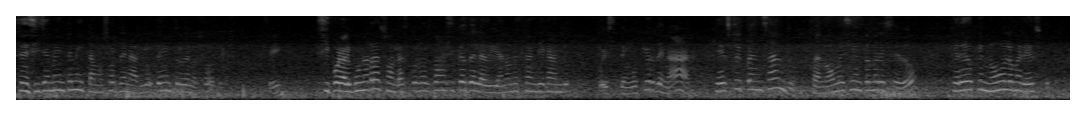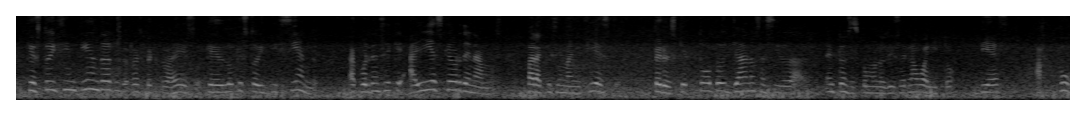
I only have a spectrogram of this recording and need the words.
sencillamente necesitamos ordenarlo dentro de nosotros. Si por alguna razón las cosas básicas de la vida no me están llegando, pues tengo que ordenar. ¿Qué estoy pensando? O sea, no me siento merecedor. Creo que no lo merezco. ¿Qué estoy sintiendo respecto a eso? ¿Qué es lo que estoy diciendo? Acuérdense que ahí es que ordenamos para que se manifieste pero es que todo ya nos ha sido dado. Entonces, como nos dice el Nahualito 10, Ajpú,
